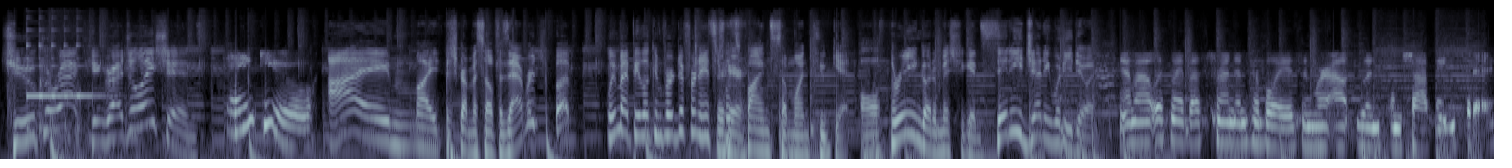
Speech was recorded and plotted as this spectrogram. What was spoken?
two correct. Congratulations. Thank you. I might describe myself as average, but we might be looking for a different answer here. Let's find someone to get all three and go to Michigan City. Jenny, what are you doing? I'm out with my best friend and her boys, and we're out doing some shopping today.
